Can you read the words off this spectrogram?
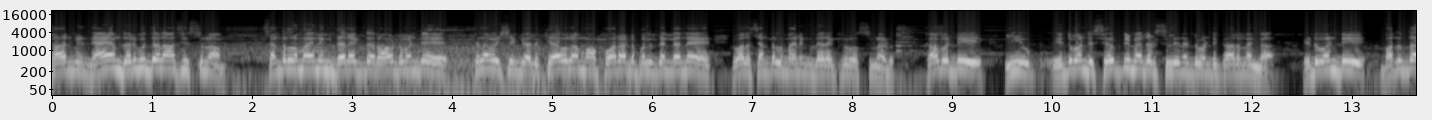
కార్మి న్యాయం జరుగుద్దని ఆశిస్తున్నాం. సెంట్రల్ మైనింగ్ డైరెక్టర్ రావడం అంటే చిన్న విషయం కాదు. కేవలం మా పోరాట ఫలితంగానే ఇవాళ సెంట్రల్ మైనింగ్ డైరెక్టర్ వస్తున్నాడు. కాబట్టి ఈ ఎటువంటి సేఫ్టీ మెథడ్స్ లేనటువంటి కారణంగా ఎటువంటి భద్రతా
